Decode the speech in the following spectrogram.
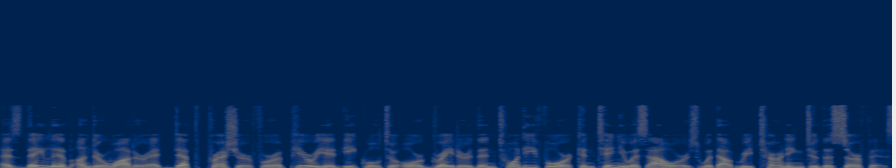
as they live underwater at depth pressure for a period equal to or greater than 24 continuous hours without returning to the surface.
